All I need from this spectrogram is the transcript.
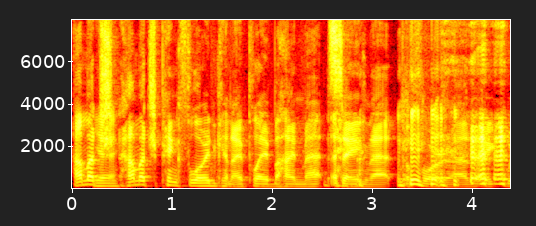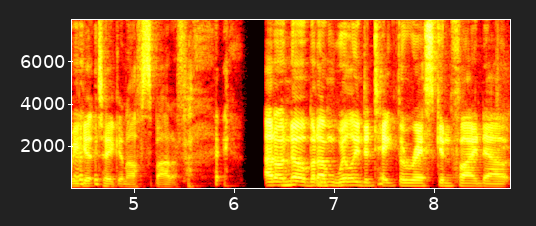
How much Yeah. how much Pink Floyd can I play behind Matt saying that before uh, we, we get taken off Spotify? I don't know but I'm willing to take the risk and find out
